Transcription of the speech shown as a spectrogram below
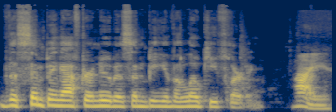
the simping after Anubis, and B, the low key flirting. Hi.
